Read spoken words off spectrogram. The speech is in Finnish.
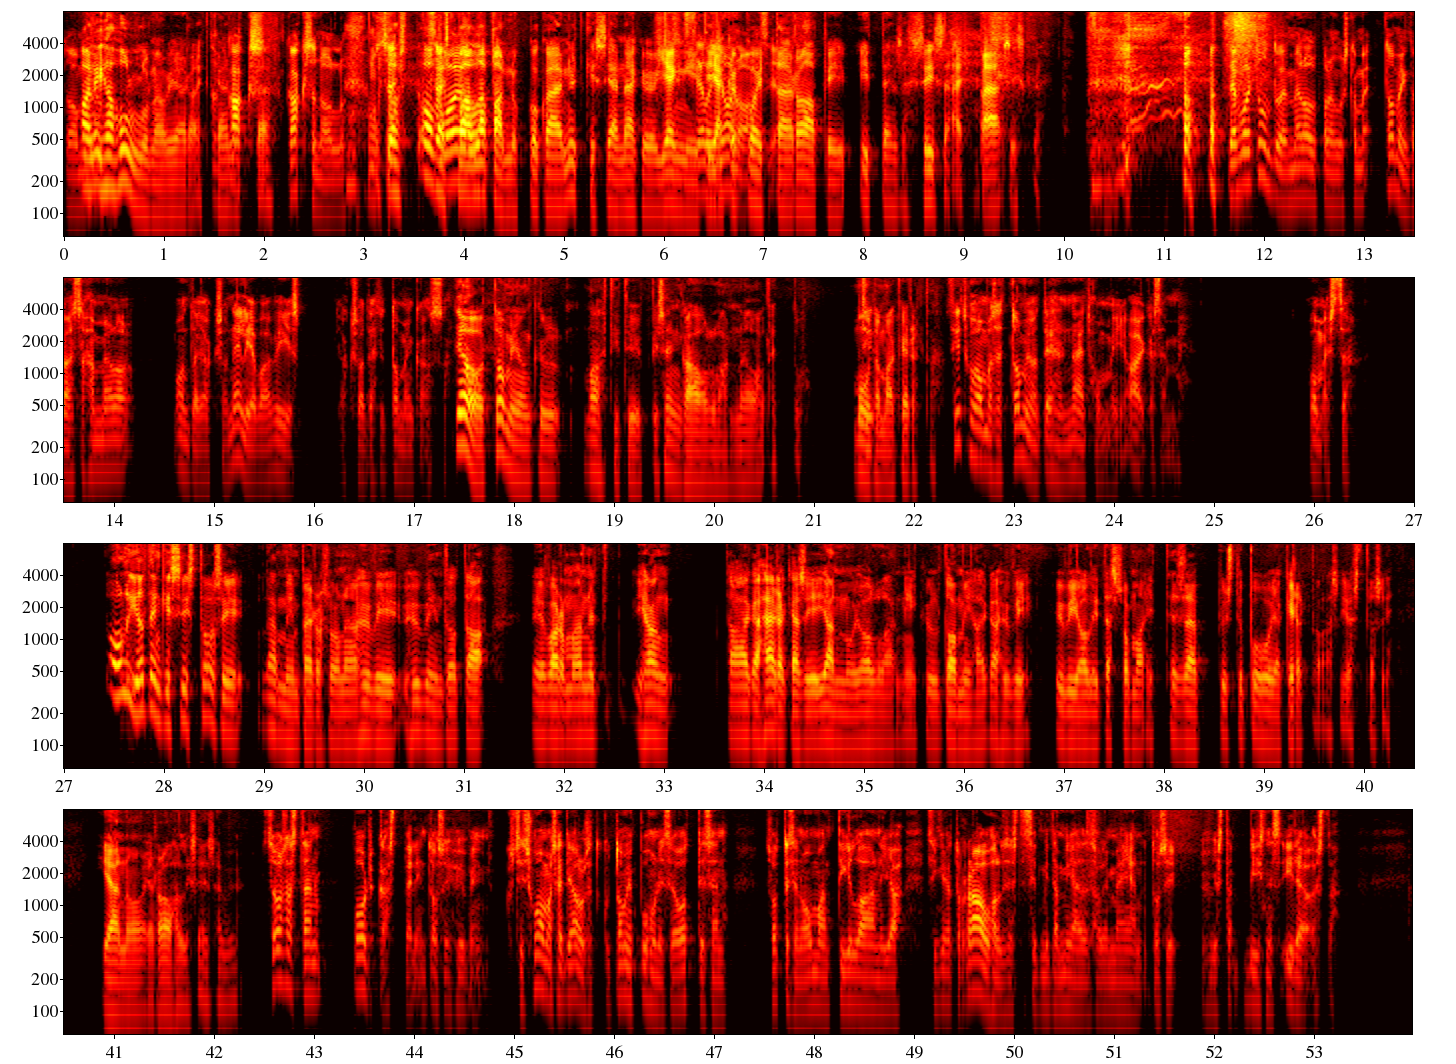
Tuo aina ihan hulluna vieraita No, kaksi, kaksi on ollut. Mut Mutta tuosta ovesta vaan olla- lapannut koko ajan. Nytkin siellä näkyy on tiedätkö, koittaa siellä. raapia itsensä sisään, että pääsisikö. Se voi tuntua, että meillä on ollut paljon, koska me Tomin kanssahan meillä on monta jaksoa, neljä vai viisi jaksoa tehty Tomin kanssa. Joo, Tomi on kyllä mahtityyppi. Sen kanssa ollaan nauhoitettu muutama kerta. Sitten huomasin, että Tomi on tehnyt näitä hommia aikaisemmin. Homessa. Oli jotenkin siis tosi lämmin persona ja hyvin, hyvin tota, ei varmaan nyt ihan, tai aika härkäisiä jannuja ollaan, niin kyllä Tomi aika hyvin, hyvin oli tässä oma itsensä, pystyi puhumaan ja kertoa asioista tosi hienoa ja rauhalliseen sävyyn. Se osasi tämän podcast-pelin tosi hyvin. Siis huomasi heti alussa, että kun Tomi puhui, niin se otti sen, se otti sen oman tilan ja se kertoi rauhallisesti sit, mitä mieltä se oli meidän tosi hyvistä bisnesideoista.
